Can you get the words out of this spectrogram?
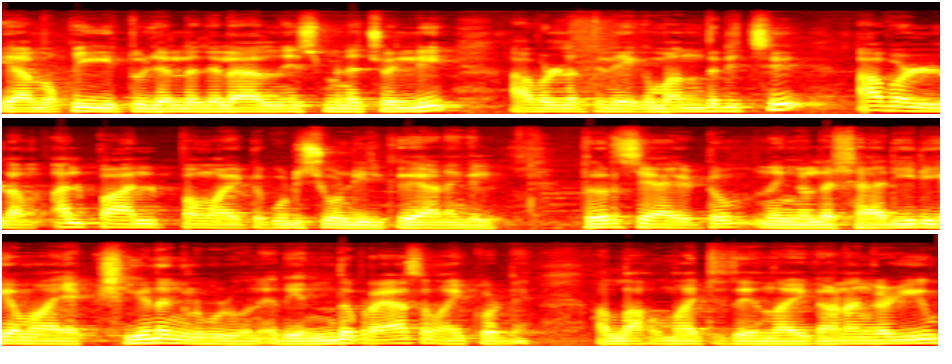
യാ മുഖീത്തു ജല്ല ജലാൽ ഇസ്മിനെ ചൊല്ലി ആ വെള്ളത്തിലേക്ക് മന്ത്രിച്ച് ആ വെള്ളം അല്പാൽപമായിട്ട് കുടിച്ചുകൊണ്ടിരിക്കുകയാണെങ്കിൽ തീർച്ചയായിട്ടും നിങ്ങളുടെ ശാരീരികമായ ക്ഷീണങ്ങൾ മുഴുവൻ അത് എന്ത് പ്രയാസമായിക്കോട്ടെ അള്ളാഹു മാറ്റി തരുന്നതായി കാണാൻ കഴിയും.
